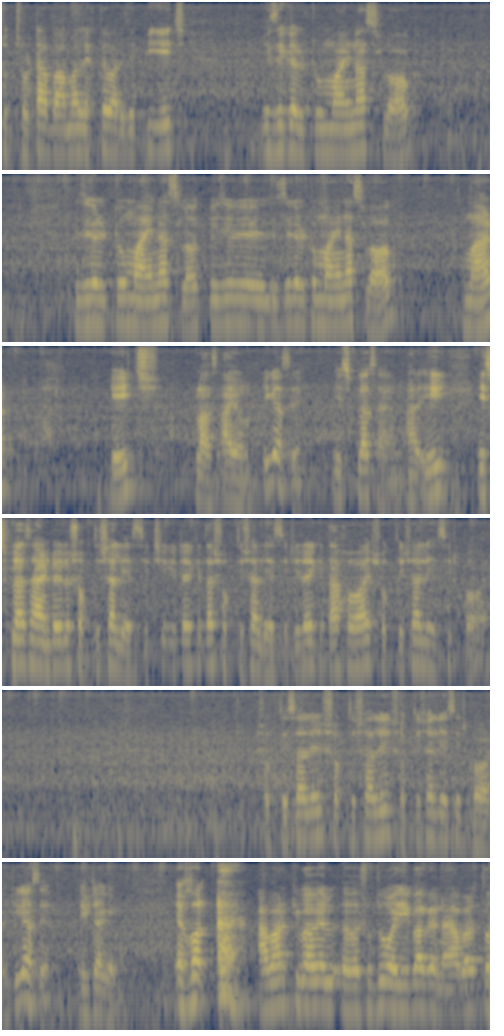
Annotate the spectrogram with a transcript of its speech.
সূত্রটা বা আমার লিখতে পারি যে pH is equal to minus log is equal to minus log PG is equal to minus log তোমার এইচ প্লাস আয়ন ঠিক আছে? এইচ প্লাস আয়ন আর এই এইচ প্লাস আয়নটা হলো শক্তিশালী অ্যাসিড এটার কি তার শক্তিশালী অ্যাসিড এটার কি তা হয়? শক্তিশালী অ্যাসিড হয়। শক্তিশালী শক্তিশালী শক্তিশালী অ্যাসিড কয়, ঠিক আছে? এইটা গেল। এখন আবার কীভাবে শুধু এইভাবে না, আবার তো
